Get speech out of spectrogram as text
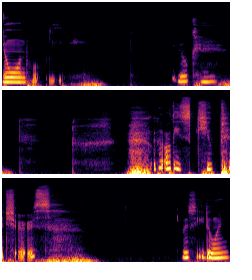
No one will believe me. You okay? Look at all these cute pictures. What's he doing?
